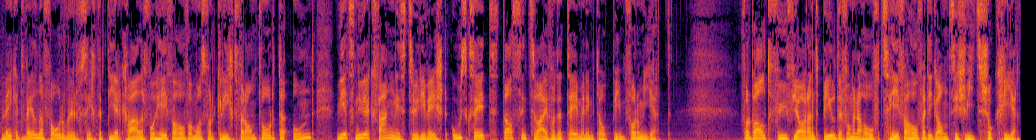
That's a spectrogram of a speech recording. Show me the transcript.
Wegen welchen Vorwürfen sich der Tierquäler von Hefenhofen muss vor Gericht verantworten und wie das neue Gefängnis Zürich West aussieht, das sind zwei von den Themen im Top informiert. Vor bald fünf Jahren haben die Bilder von einem Hof zu Hefenhofen die ganze Schweiz schockiert.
